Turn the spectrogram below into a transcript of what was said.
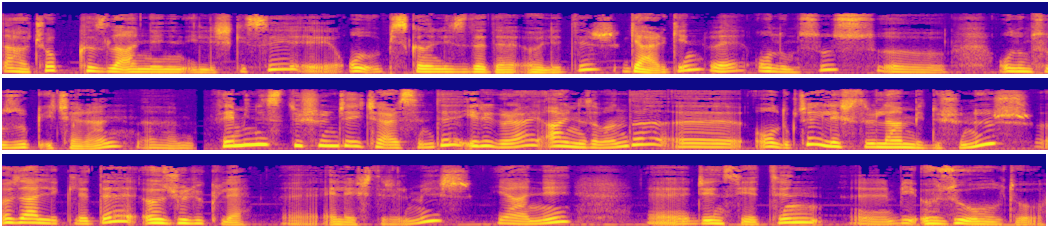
daha çok kızla annenin ilişkisi e, o psikanalizde de öyledir. Gergin ve olumsuz, e, olumsuzluk içeren. E, feminist düşünce içerisinde Irigaray aynı zamanda e, oldukça eleştirilen bir düşünür. Özellikle de özcülükle e, eleştirilmiş. Yani e, cinsiyetin bir özü olduğu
